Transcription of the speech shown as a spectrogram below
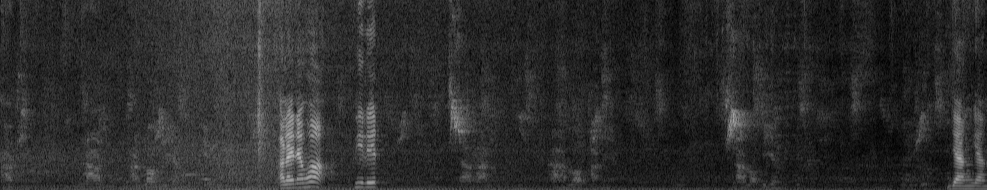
ขาดขาดขาดรอบนี้อะกิน อะไรนะพ่อ พี่ฤทธิ์ชาผ่านขารอบผ่านเนี่ยขารอบที่ยังไม่กินยังยัง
